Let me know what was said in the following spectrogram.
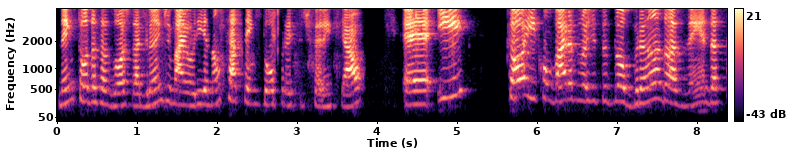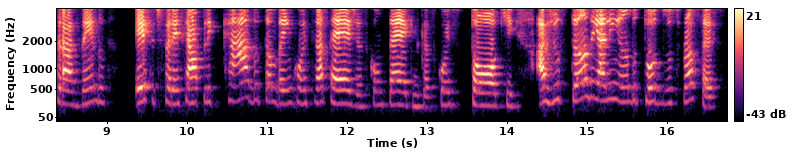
nem todas as lojas, a grande maioria não se atentou para esse diferencial. É, e estou aí com várias lojistas dobrando as vendas, trazendo esse diferencial aplicado também com estratégias, com técnicas, com estoque, ajustando e alinhando todos os processos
